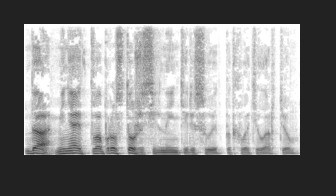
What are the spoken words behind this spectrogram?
«Да, меня этот вопрос тоже сильно интересует», — подхватил Артем.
